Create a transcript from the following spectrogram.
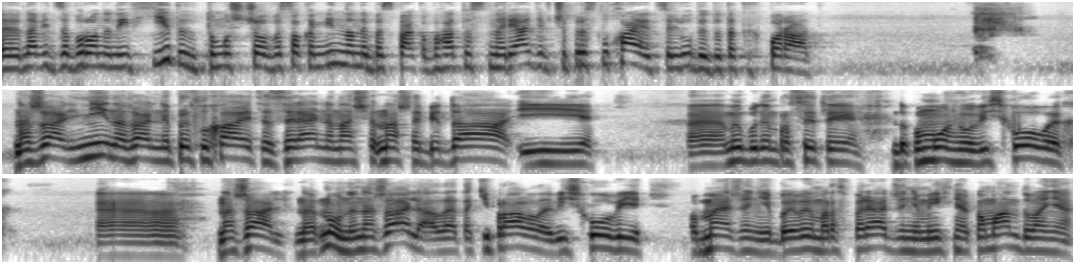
е, навіть заборонений вхід, тому що висока мінна небезпека, багато снарядів. Чи прислухаються люди до таких порад? На жаль, ні, на жаль, не прислухаються. Це реально наша, наша біда, і ми будемо просити допомоги у військових. Е, на жаль, ну не на жаль, але такі правила військові обмежені бойовими розпорядженнями їхнього командування.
